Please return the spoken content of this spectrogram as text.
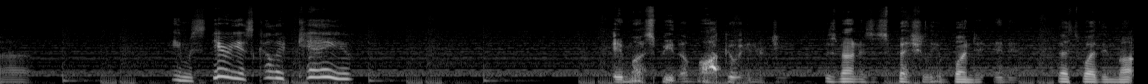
Uh, a mysterious colored cave. It must be the Mako energy. This mountain is especially abundant in it. That's why the Ma-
